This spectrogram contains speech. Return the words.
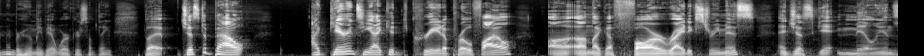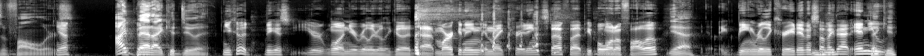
I don't remember who, maybe at work or something, but just about I guarantee I could create a profile on, on like a far right extremist and just get millions of followers. Yeah. I bet I could do it. You could because you're one, you're really really good at marketing and like creating stuff that people want to follow, Yeah. Being really creative and stuff like that. And you, Mm-hmm. You.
